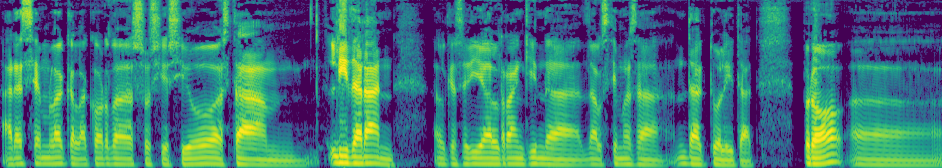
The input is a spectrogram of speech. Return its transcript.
ara sembla que l'acord d'associació està mm, liderant el que seria el rànquing de, dels temes de- d'actualitat. Però eh,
